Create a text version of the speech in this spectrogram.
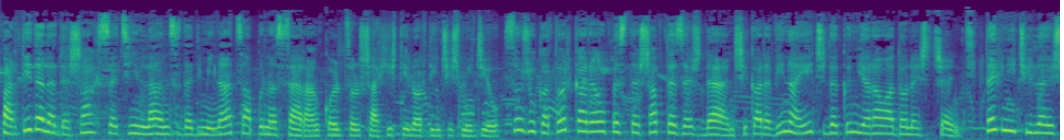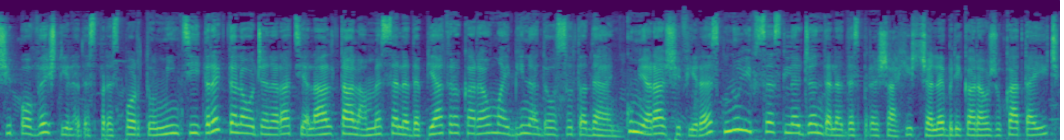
Partidele de șah se țin lanț de dimineața până seara în colțul șahiștilor din Cismigiu. Sunt jucători care au peste 70 de ani și care vin aici de când erau adolescenți. Tehnicile și poveștile despre sportul minții trec de la o generație la alta la mesele de piatră care au mai bine de 100 de ani. Cum era și firesc, nu lipsesc legendele despre șahiști celebri care au jucat aici,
